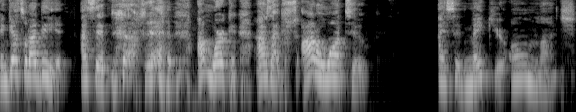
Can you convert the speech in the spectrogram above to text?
And guess what I did? I said, I'm working. I was like, I don't want to. I said, make your own lunch.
